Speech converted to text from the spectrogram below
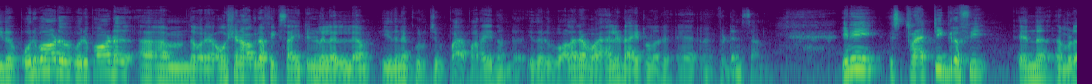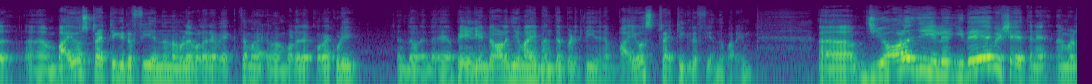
ഇത് ഒരുപാട് ഒരുപാട് എന്താ പറയുക ഓഷ്യനോഗ്രാഫിക് സൈറ്റുകളിലെല്ലാം ഇതിനെക്കുറിച്ച് പറയുന്നുണ്ട്. ഇതൊരു വളരെ വാലിഡ് ആയിട്ടുള്ളൊരു എവിഡൻസ് ആണ്. ഇനി സ്ട്രാറ്റിഗ്രഫി എന്ന് നമ്മൾ ബയോ ബയോസ്ട്രാറ്റിഗ്രഫി എന്ന് നമ്മൾ വളരെ വ്യക്തമായി വളരെ കുറെ കൂടി എന്താ പറയുക പേലിയന്റോളജിയുമായി ബന്ധപ്പെടുത്തി ഇതിനെ ബയോ ബയോസ്ട്രാറ്റിഗ്രഫി എന്ന് പറയും. ജിയോളജിയിൽ ഇതേ വിഷയത്തിന് നമ്മൾ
